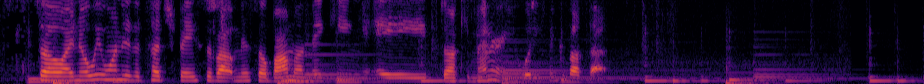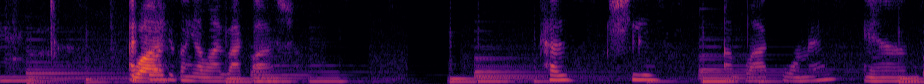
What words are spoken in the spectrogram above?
So I know we wanted to touch base about Miss Obama making a documentary. What do you think about that? I Why? feel like it's gonna get a lot of backlash because she's a black woman and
